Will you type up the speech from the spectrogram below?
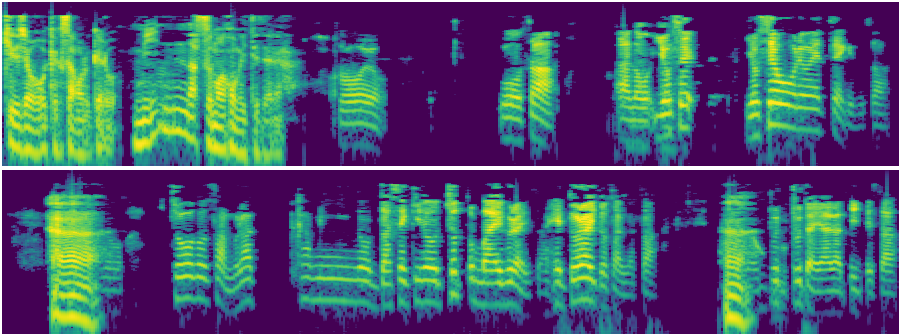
球場お客さんおるけど、みんなスマホ見ててね。そうよ。もうさ、あの、寄せ、寄せを俺はやってたんやけどさ、うん。ちょうどさ、村上の打席のちょっと前ぐらいにさ、ヘッドライトさんがさ、うん。舞台上がっていってさ、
